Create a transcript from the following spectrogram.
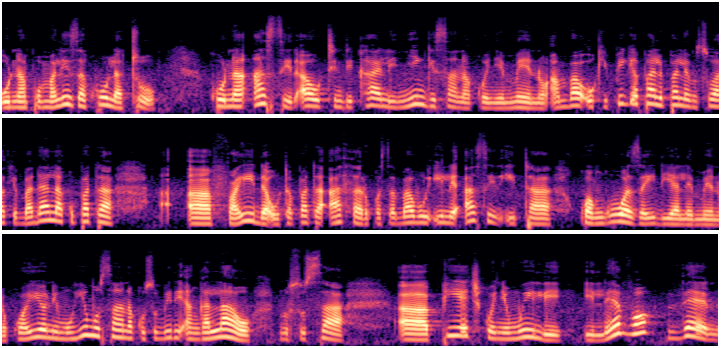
unapomaliza kula tu kuna acid au tindikali nyingi sana kwenye meno ambao ukipiga pale pale mswaki badala ya kupata uh, faida utapata athari, kwa sababu ile asid itakwangua zaidi yale meno. Kwa hiyo ni muhimu sana kusubiri angalau nusu saa uh, pH kwenye mwili ilevo, then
